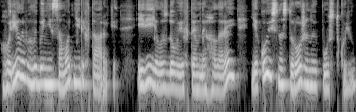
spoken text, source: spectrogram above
горіли в глибині самотні ліхтарики, і віяло з довгих темних галерей якоюсь настороженою пусткою.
